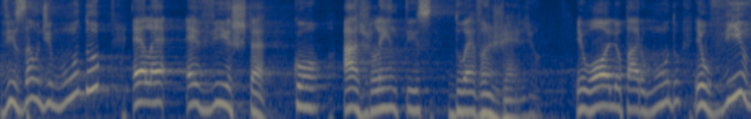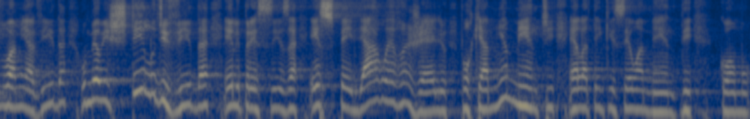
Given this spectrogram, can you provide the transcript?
visão de mundo, ela é, é vista com as lentes do evangelho. Eu olho para o mundo, eu vivo a minha vida, o meu estilo de vida, ele precisa espelhar o evangelho, porque a minha mente, ela tem que ser uma mente como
